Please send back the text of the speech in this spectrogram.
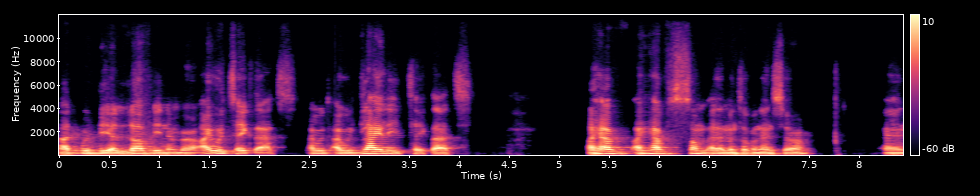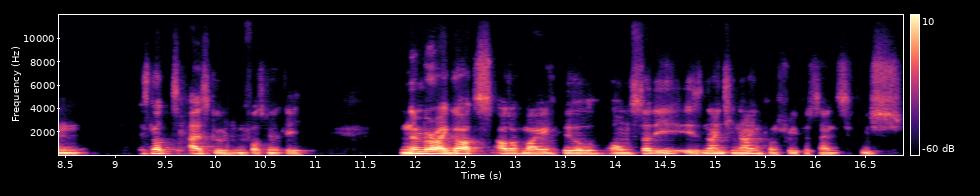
That would be a lovely number. I would take that. I would I would gladly take that. I have I have some element of an answer, and it's not as good, unfortunately. The number I got out of my little own study is 99.3%, which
